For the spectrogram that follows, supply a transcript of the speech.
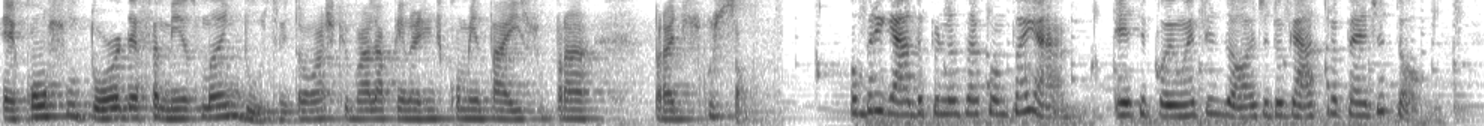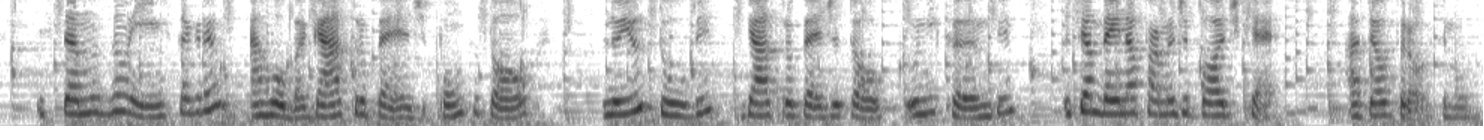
é consultor dessa mesma indústria. Então, acho que vale a pena a gente comentar isso para discussão. Obrigado por nos acompanhar. Esse foi um episódio do Gastroped Talks. Estamos no Instagram, gastroped.talks, no YouTube, Gastroped Talks Unicamp, e também na forma de podcast. Até o próximo!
